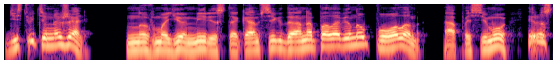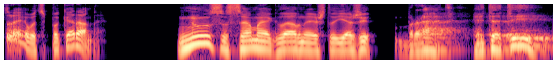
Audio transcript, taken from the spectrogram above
действительно жаль. Но в моем мире стакан всегда наполовину полон, а посему и расстраиваться пока рано. Ну, самое главное, что я же... «Брат, это ты?»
